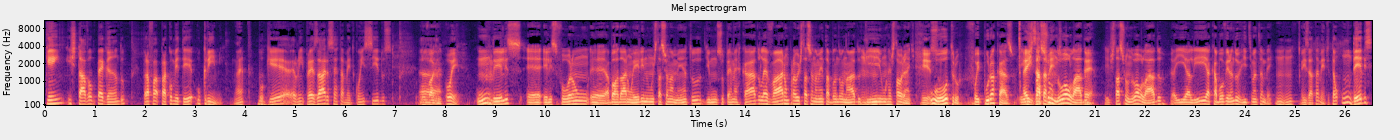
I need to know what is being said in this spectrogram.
quem estavam pegando para cometer o crime, né? Porque uhum. eram empresários certamente conhecidos. Uh, oi. Um deles, é, eles foram, é, abordaram ele num estacionamento de um supermercado, levaram para o estacionamento abandonado uhum. de um restaurante. Isso. O outro foi por acaso. Ele é, estacionou ao lado. É. Ele estacionou ao lado e ali acabou virando vítima também. Uhum, exatamente. Então, um deles,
